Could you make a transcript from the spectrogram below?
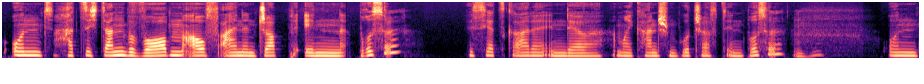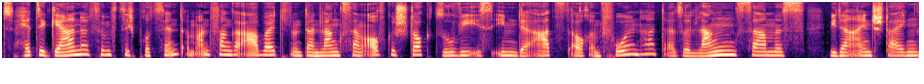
Und hat sich dann beworben auf einen Job in Brüssel, ist jetzt gerade in der amerikanischen Botschaft in Brüssel und hätte gerne 50 Prozent am Anfang gearbeitet und dann langsam aufgestockt, so wie es ihm der Arzt auch empfohlen hat, also langsames Wiedereinsteigen.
